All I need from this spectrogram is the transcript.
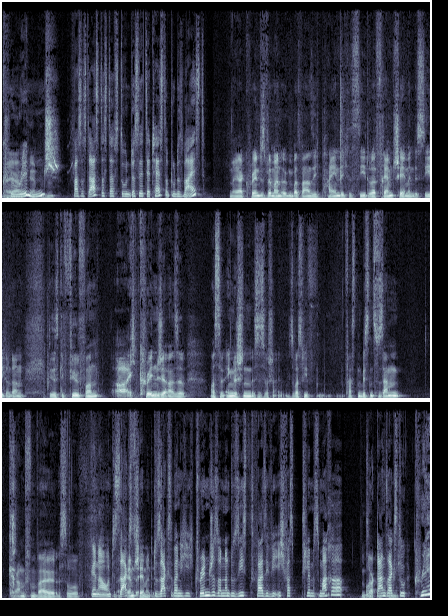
Cringe. ja, okay. Mhm. Was ist das? Das darfst du, das ist jetzt der Test, ob du das weißt. Naja, cringe ist, wenn man irgendwas wahnsinnig Peinliches sieht oder Fremdschämendes sieht und dann dieses Gefühl von, oh, ich cringe. Also aus dem Englischen ist es wahrscheinlich sowas wie fast ein bisschen zusammenkrampfen, weil es so Genau, und das Ja, sagst du sagst aber nicht, ich cringe, sondern du siehst quasi, wie ich was Schlimmes mache Und und, dann sagst du cringe.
